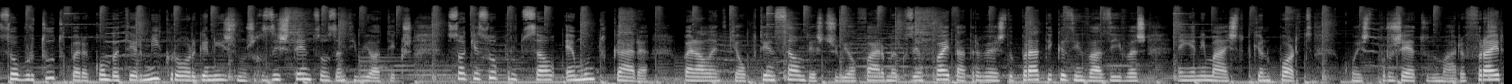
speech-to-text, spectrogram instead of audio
sobretudo para combater micro-organismos resistentes aos antibióticos. Só que a sua produção é muito cara, para além de que a obtenção destes biofármacos é feita através de práticas invasivas em animais de pequeno porte. Com este projeto de Mara Freire,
